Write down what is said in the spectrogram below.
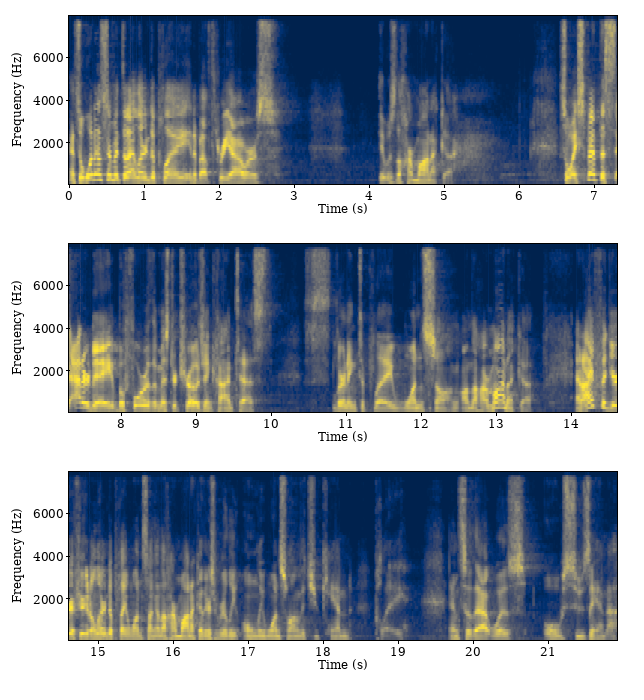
And so, what instrument did I learn to play in about three hours? It was the harmonica. So, I spent the Saturday before the Mr. Trojan contest learning to play one song on the harmonica. And I figure if you're going to learn to play one song on the harmonica, there's really only one song that you can play. And so that was Oh Susanna.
